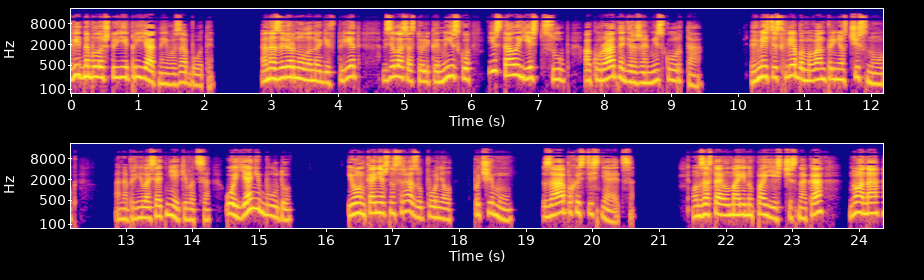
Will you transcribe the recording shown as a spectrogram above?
Видно было, что ей приятны его заботы. Она завернула ноги в плед, взяла со столика миску и стала есть суп, аккуратно держа миску у рта. Вместе с хлебом Иван принес чеснок. Она принялась отнекиваться. «Ой, я не буду». И он, конечно, сразу понял, почему. Запаха стесняется. Он заставил Марину поесть чеснока, но она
